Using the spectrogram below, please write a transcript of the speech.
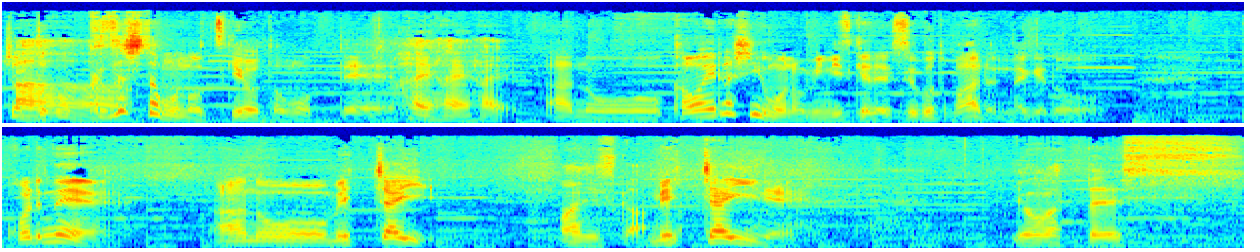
ちょっとこう崩したものをつけようと思ってはいはいはい。あの可愛らしいものを身につけたりすることもあるんだけどこれねあのめっちゃいい。マジですか？めっちゃいいね。よかったです。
